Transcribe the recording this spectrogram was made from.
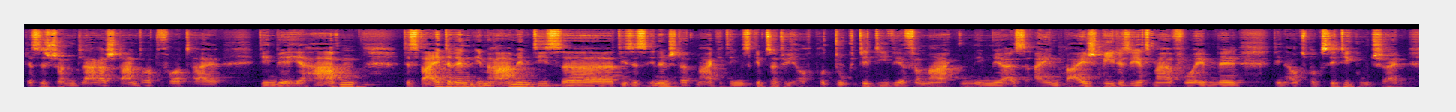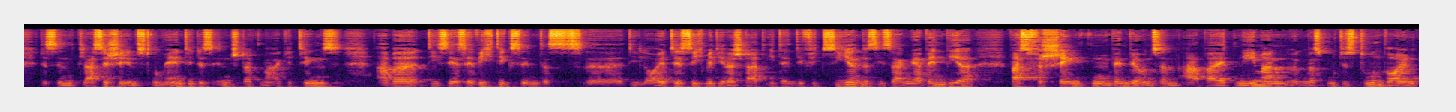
Das ist schon ein klarer Standortvorteil, den wir hier haben. Des Weiteren im Rahmen dieser, dieses Innenstadtmarketings gibt es natürlich auch Produkte, die wir vermarkten. Nehmen wir als ein Beispiel, das ich jetzt mal hervorheben will, den Augsburg City Gutschein. Das sind klassische Instrumente des Innenstadtmarketings, aber die sehr, sehr wichtig sind, dass äh, die Leute sich mit ihrer Stadt identifizieren, dass sie sagen, ja, wenn wir was verschenken, wenn wir unseren Arbeitnehmern irgendwas Gutes tun wollen,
